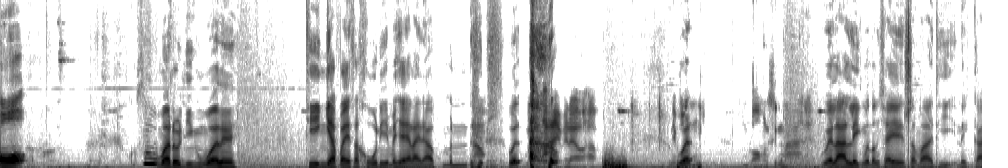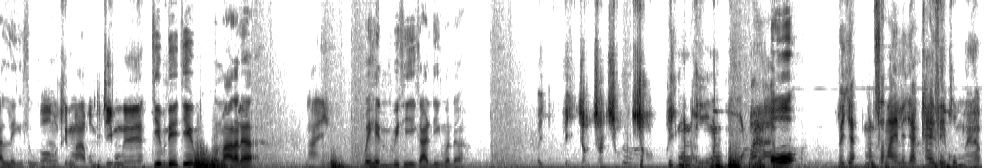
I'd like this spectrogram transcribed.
โอ้สู้มาโดนยิงหัวเลย ที่เงียบไปสักครู่นี้ไม่ใช่อะไรนะครับ มันเวลมันตายไปแล้วครับ นี่ผเว้ยมผมรอมันขึ้นมาเนี่ยเวลาเล็งมันต้องใช้สมาธิในการเล็งสูงรอนะมันขึ้นมาผมจิ้มเลยเนี่ยจิ้มดิจิ้มมันมาแล้วเนี่ย ไหนไม่เห็นวิธีการยิงมันเหรอ เฮ้ยเฮ้ยช็อตช็อตช็อตช็อตเฮ้ยมันโหมันโหดมากครับโอ้ ระยะมันสไลด์ระยะใกล้ใส่ผมเลยครับ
